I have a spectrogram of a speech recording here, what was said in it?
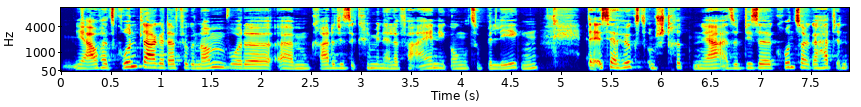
ja auch als Grundlage dafür genommen wurde, ähm, gerade diese kriminelle Vereinigung zu belegen, der ist ja höchst umstritten. Ja, also diese Kronzeuge hat in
